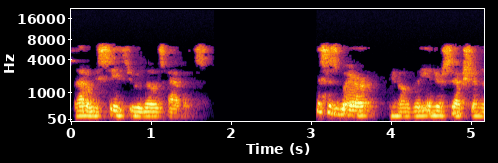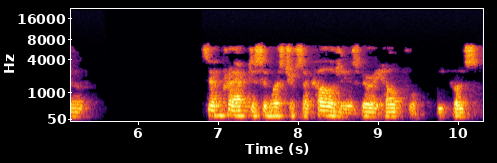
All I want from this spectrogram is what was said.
So how do we see through those habits? This is where, you know, the intersection of Zen practice and Western psychology is very helpful because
